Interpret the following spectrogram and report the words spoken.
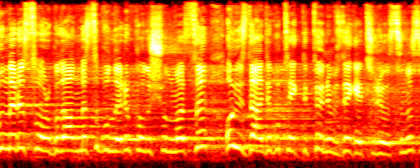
bunların sorgulanması, bunların konuşulması. O yüzden de bu teklifi önümüze getiriyorsunuz.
